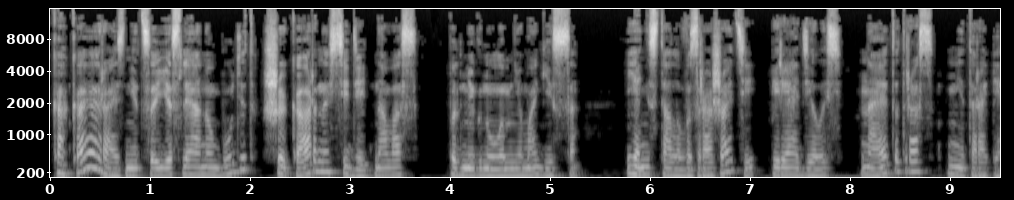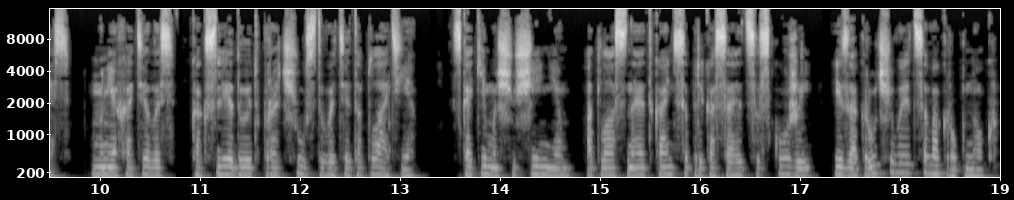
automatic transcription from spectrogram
«Какая разница, если оно будет шикарно сидеть на вас?» — подмигнула мне Магисса. Я не стала возражать и переоделась, на этот раз не торопясь. Мне хотелось как следует прочувствовать это платье, с каким ощущением атласная ткань соприкасается с кожей и закручивается вокруг ног.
